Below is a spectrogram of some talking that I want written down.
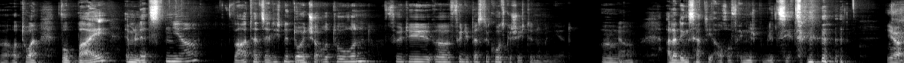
äh, Autoren. Wobei im letzten Jahr war tatsächlich eine deutsche Autorin für die, äh, für die beste Kurzgeschichte nominiert. Mhm. Ja. Allerdings hat die auch auf Englisch publiziert. ja.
